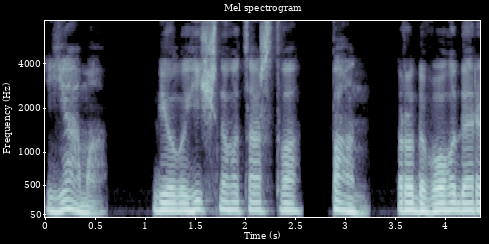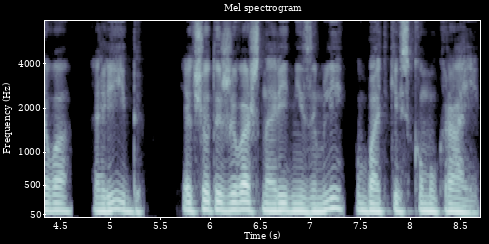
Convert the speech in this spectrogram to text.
яма, біологічного царства пан, родового дерева рід. Якщо ти живеш на рідній землі в батьківському краї,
